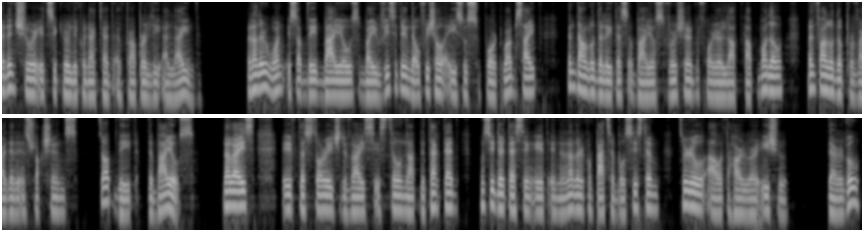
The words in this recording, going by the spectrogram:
and ensure it's securely connected and properly aligned. Another one is update BIOS by visiting the official ASUS support website and download the latest BIOS version for your laptop model and follow the provided instructions to update the BIOS. Now guys, if the storage device is still not detected, consider testing it in another compatible system to rule out a hardware issue. There you go.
